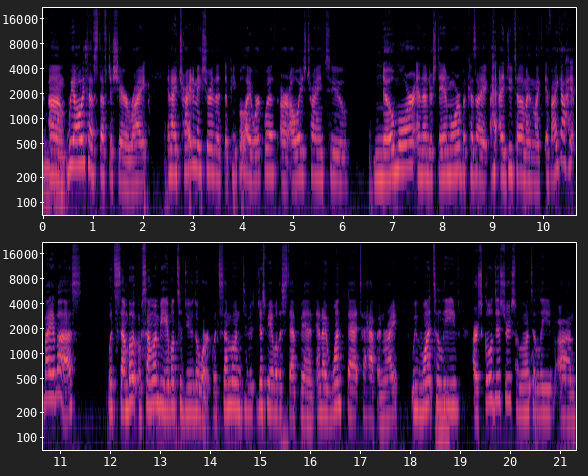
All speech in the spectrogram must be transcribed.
Mm-hmm. Um, we always have stuff to share, right? And I try to make sure that the people I work with are always trying to know more and understand more because I I do tell them I'm like if I got hit by a bus would somebody someone be able to do the work would someone just be able to step in and i want that to happen right we want to mm-hmm. leave our school districts we want to leave um,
